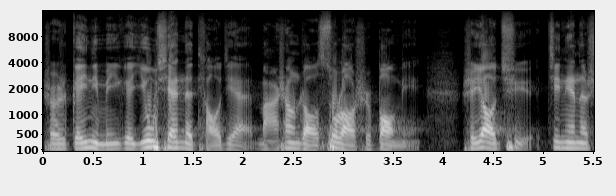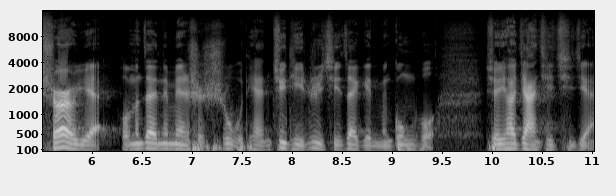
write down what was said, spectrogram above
说是给你们一个优先的条件，马上找苏老师报名，谁要去？今年的十二月，我们在那边是十五天，具体日期再给你们公布。学校假期期间。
